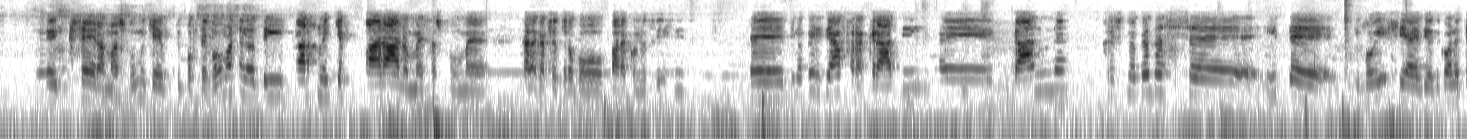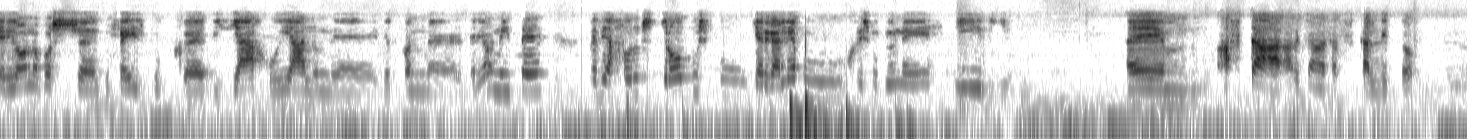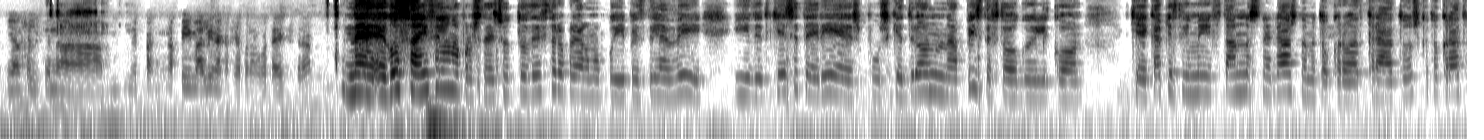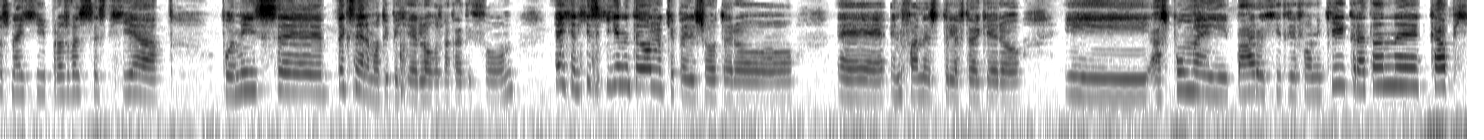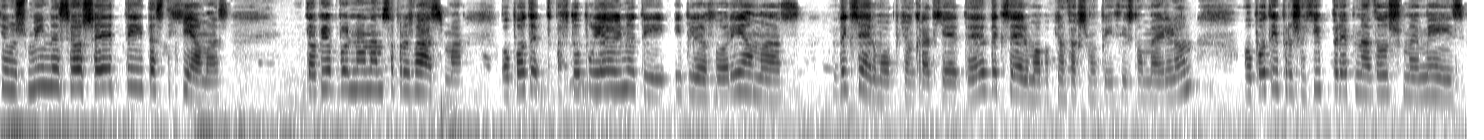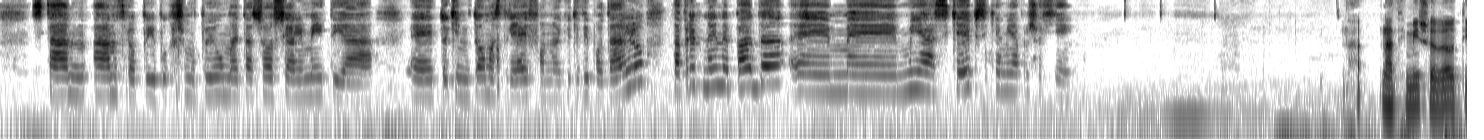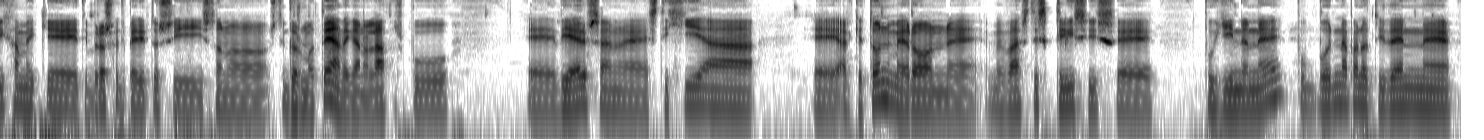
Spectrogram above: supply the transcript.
ε, ξέραμε ας πούμε και υποπτευόμασταν ότι υπάρχουν και παράνομες ας πούμε κατά κάποιο τρόπο παρακολουθήσεις ε, την οποία διάφορα κράτη ε, κάνουν χρησιμοποιώντας ε, είτε τη βοήθεια ιδιωτικών εταιριών όπως ε, του Facebook, ε, της Yahoo ή άλλων ε, ιδιωτικών ε, εταιριών είτε με διαφόρους τρόπους που, και εργαλεία που χρησιμοποιούν οι ίδιοι. Ε, αυτά, δεν ξέρω αν σας καλύπτω ή αν θέλετε να, να πει η Μαλίνα κάποια πράγματα έξτρα. Ναι, εγώ θα ήθελα να προσθέσω το δεύτερο πράγμα που είπες, δηλαδή οι ιδιωτικές εταιρείες που συγκεντρώνουν απίστευτο όγκο υλικών και κάποια στιγμή φτάνουν να συνεργάζονται με το κρό- κράτος και το κράτος να έχει πρόσβαση σε στοιχεία που εμείς ε, δεν ξέραμε ότι υπήρχε λόγος να κρατηθούν, έχει αρχίσει και γίνεται όλο και περισσότερο ε, εμφανές το τελευταίο καιρό. Οι, ας πούμε, οι πάροχοι τηλεφωνικοί κρατάνε κάποιους μήνες έως έτη τα στοιχεία μας τα οποία μπορεί να είναι άμεσα προσβάσιμα. Οπότε αυτό που λέω είναι ότι η πληροφορία μας δεν ξέρουμε από ποιον κρατιέται, δεν ξέρουμε από ποιον θα χρησιμοποιηθεί στο μέλλον. Οπότε η προσοχή που πρέπει να δώσουμε εμείς σαν άνθρωποι που χρησιμοποιούμε τα social media, ε, το κινητό μας τηλέφωνο και οτιδήποτε άλλο, θα πρέπει να είναι πάντα ε, με μία σκέψη και μία προσοχή. Να, να θυμίσω εδώ ότι είχαμε και την πρόσφατη περίπτωση στον, στην Κοσμοτέα, αν δεν κάνω λάθος, που ε, διέρευσαν ε, στοιχεία ε, αρκετών ημερών ε, με βάση τις κλήσεις ε, που γίνανε, που μπορεί να πάνε ότι δεν, ε,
